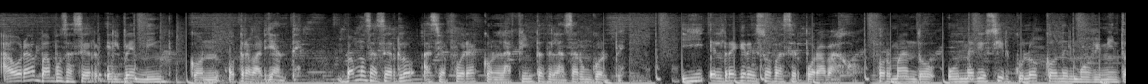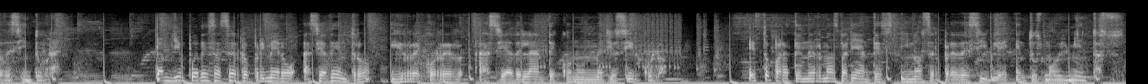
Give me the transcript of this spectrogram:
Ahora vamos a hacer el bending con otra variante. Vamos a hacerlo hacia afuera con la finta de lanzar un golpe. Y el regreso va a ser por abajo, formando un medio círculo con el movimiento de cintura. También puedes hacerlo primero hacia adentro y recorrer hacia adelante con un medio círculo. Esto para tener más variantes y no ser predecible en tus movimientos.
